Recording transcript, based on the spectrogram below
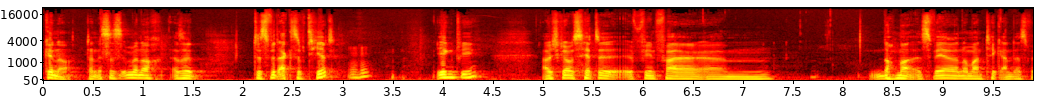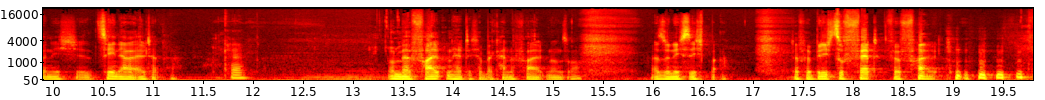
genau, dann ist es immer noch, also das wird akzeptiert, Mhm. irgendwie. Aber ich glaube, es hätte auf jeden Fall ähm, nochmal, es wäre nochmal ein Tick anders, wenn ich äh, zehn Jahre älter wäre. Okay. Und mehr Falten hätte ich, habe ja keine Falten und so. Also nicht sichtbar. Dafür bin ich zu fett für Falten.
